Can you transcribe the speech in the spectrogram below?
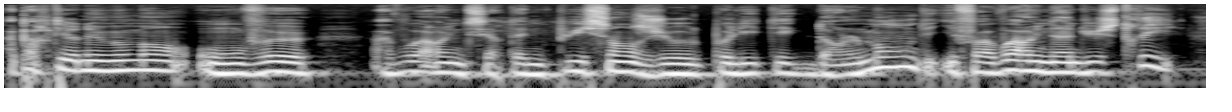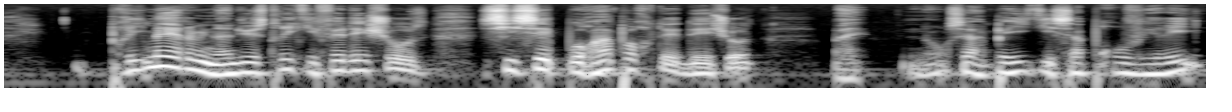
à partir du moment où on veut avoir une certaine puissance géopolitique dans le monde, il faut avoir une industrie primaire, une industrie qui fait des choses. Si c'est pour importer des choses, ben non, c'est un pays qui s'approuvrit,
